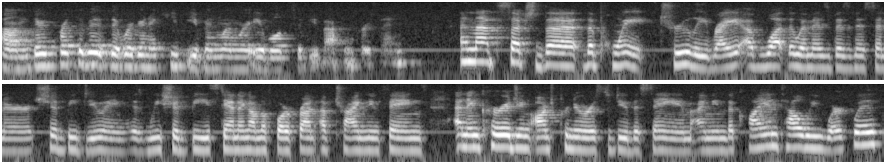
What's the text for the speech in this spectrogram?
um, there's parts of it that we're going to keep even when we're able to be back in person. And that's such the the point, truly, right, of what the Women's Business Center should be doing is we should be standing on the forefront of trying new things and encouraging entrepreneurs to do the same. I mean, the clientele we work with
